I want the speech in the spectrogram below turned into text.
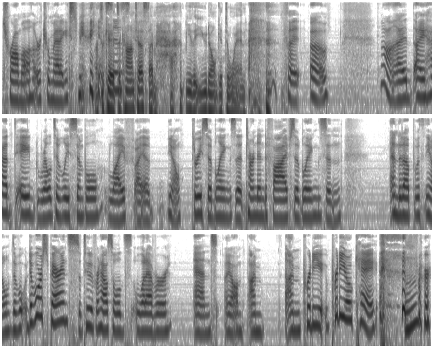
trauma or traumatic experience. That's okay. It's a contest. I'm happy that you don't get to win. but um no, I I had a relatively simple life. I had, you know, three siblings that turned into five siblings and ended up with you know div- divorced parents, so two different households, whatever. And you know, I'm I'm I'm pretty pretty okay mm-hmm. for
